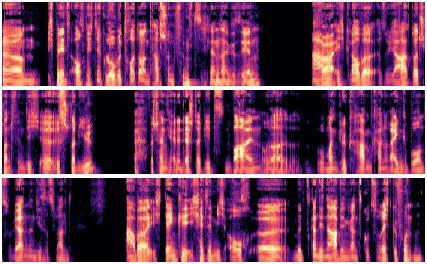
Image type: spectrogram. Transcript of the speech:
Ähm, ich bin jetzt auch nicht der Globetrotter und habe schon 50 Länder gesehen. Aber ich glaube, also ja, Deutschland finde ich, äh, ist stabil. Äh, wahrscheinlich eine der stabilsten Wahlen oder wo man Glück haben kann, reingeboren zu werden in dieses Land. Aber ich denke, ich hätte mich auch äh, mit Skandinavien ganz gut zurechtgefunden.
